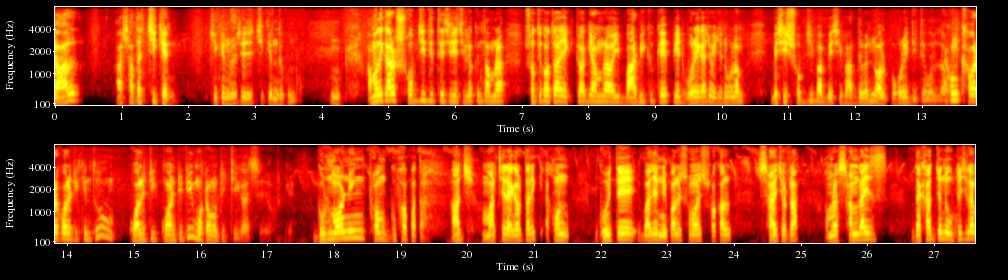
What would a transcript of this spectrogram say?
ডাল আর সাথে চিকেন চিকেন রয়েছে যে চিকেন দেখুন। আমাদেরকে আরও সবজি দিতে চেয়েছিল, কিন্তু আমরা সত্যি কথা একটু আগে আমরা ওই বারবিকিউকে পেট ভরে গেছে, ওই জন্য বললাম বেশি সবজি বা বেশি ভাত দেবেন না, অল্প করেই দিতে বললাম। এখন খাবার কোয়ালিটি কিন্তু কোয়ালিটি কোয়ান্টিটি মোটামুটি ঠিক আছে গুড মর্নিং ফ্রম গুফাপাতা আজ মার্চের এগারো তারিখ, এখন ঘড়িতে বাজে নেপালের সময় সকাল সাড়ে ছটা। আমরা সানরাইজ দেখার জন্য উঠেছিলাম,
